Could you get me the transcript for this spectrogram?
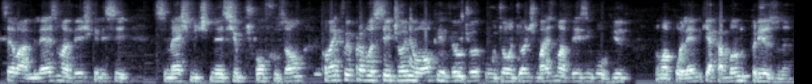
sei lá, a milésima vez que ele se, se mexe nesse tipo de confusão. Como é que foi para você, Johnny Walker, ver o, John Jones mais uma vez envolvido numa polêmica e acabando preso, né?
